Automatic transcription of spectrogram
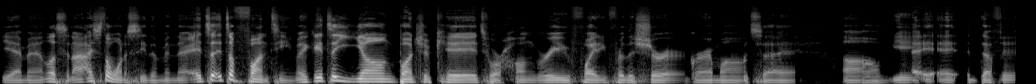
Yeah, man. Listen, I, I still want to see them in there. It's a, it's a fun team. Like it's a young bunch of kids who are hungry, fighting for the shirt. Grandma would say, um, yeah, it- it definitely.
